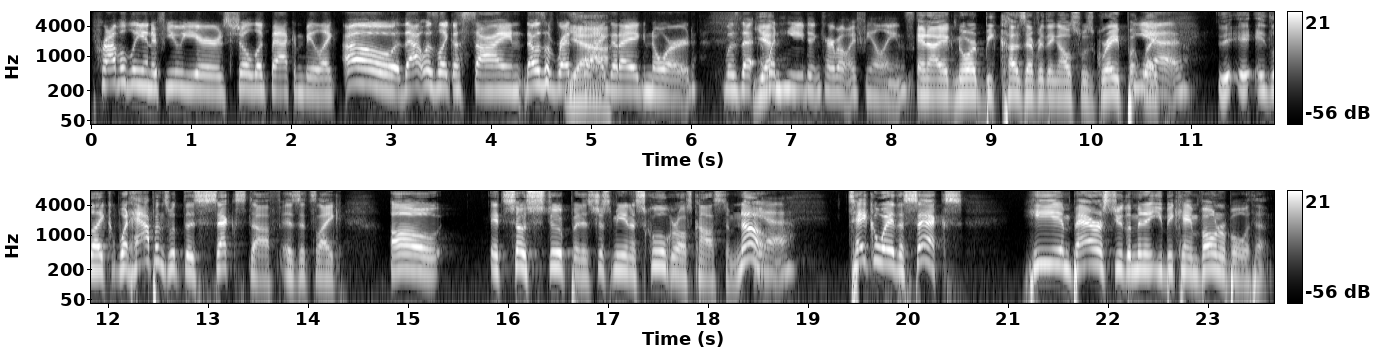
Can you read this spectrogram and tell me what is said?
probably in a few years she'll look back and be like, oh, that was like a sign, that was a red Yeah. flag that I ignored. Was that Yeah. when he didn't care about my feelings? and I ignored because everything else was great. But Yeah. like, it, it, like what happens with this sex stuff is it's like, oh, it's so stupid. It's just me in a schoolgirl's costume. No, Yeah. take away the sex. He embarrassed you the minute you became vulnerable with him.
